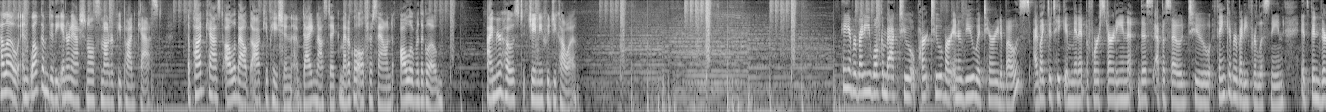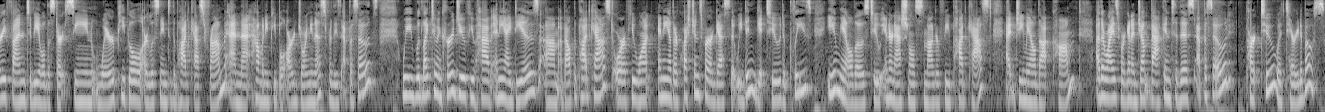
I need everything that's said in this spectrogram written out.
Hello, and welcome to the International Sonography Podcast, the podcast all about the occupation of diagnostic medical ultrasound all over the globe. I'm your host, Jamie Fujikawa. Hey, everybody, welcome back to part two of our interview with Terry DuBose. I'd like to take a minute before starting this episode to thank everybody for listening. It's been very fun to be able to start seeing where people are listening to the podcast from and that how many people are joining us for these episodes. We would like to encourage you if you have any ideas um, about the podcast or if you want any other questions for our guests that we didn't get to, to please email those to International Sonography Podcast at gmail.com. Otherwise, we're going to jump back into this episode, part two, with Terry DuBose.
